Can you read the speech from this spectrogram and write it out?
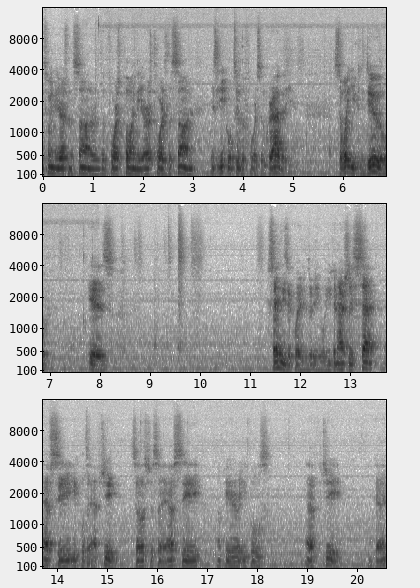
between the Earth and the Sun, or the force pulling the Earth towards the Sun, is equal to the force of gravity. So what you can do is say these equations are equal. You can actually set Fc equal to Fg. So let's just say Fc up here equals Fg. Okay?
